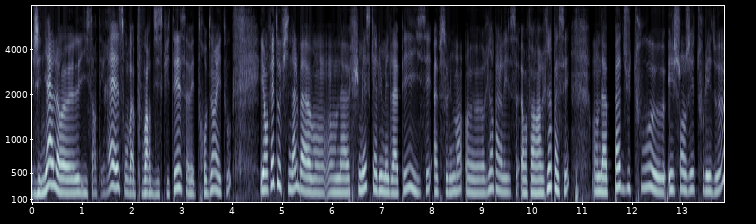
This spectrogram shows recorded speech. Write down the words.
génial, euh, il s'intéresse, on va pouvoir discuter, ça va être trop bien et tout. Et en fait, au final, bah, on, a fumé ce calumet de la paix, et il s'est absolument euh, rien parlé, enfin rien passé. On n'a pas du tout euh, échangé tous les deux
